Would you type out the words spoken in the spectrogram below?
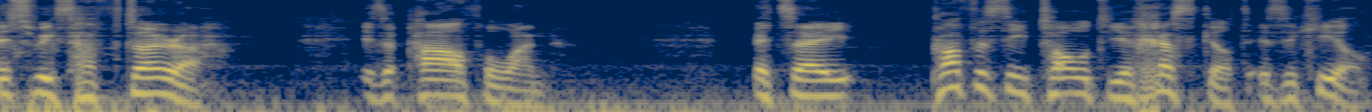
This week's Haftorah is a powerful one. It's a prophecy told to Yecheskel, to Ezekiel.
